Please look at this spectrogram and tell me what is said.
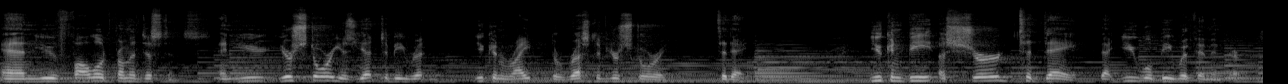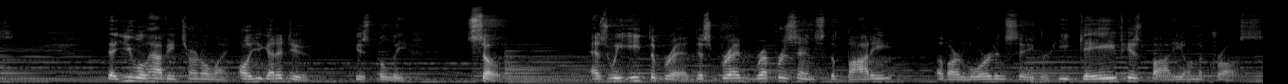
and you've followed from a distance and you, your story is yet to be written. You can write the rest of your story today. You can be assured today that you will be with him in paradise, that you will have eternal life. All you got to do is believe. So, as we eat the bread, this bread represents the body of our Lord and Savior. He gave his body on the cross.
